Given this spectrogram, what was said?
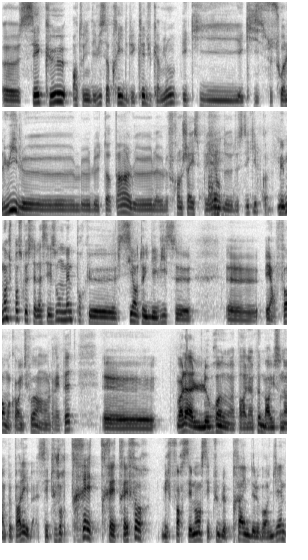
euh, c'est que Anthony Davis, après, il ait les clés du camion et qui, et ce soit lui le, le, top 1, le, le, franchise player de, cette équipe. Quoi. Mais moi, je pense que c'est la saison, même pour que si Anthony Davis euh, euh, est en forme, encore une fois, hein, on le répète, voilà, LeBron, on a parlé un peu, Marius en a un peu parlé, bah, c'est toujours très, très, très fort. Mais forcément, c'est plus le prime de LeBron James.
